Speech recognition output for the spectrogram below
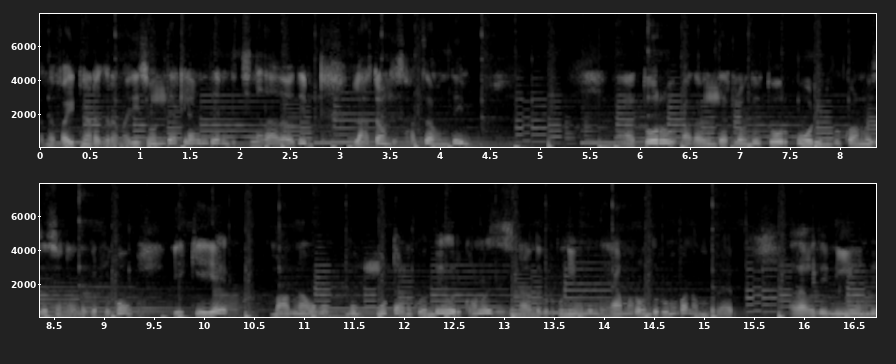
அந்த ஃபைட் நடக்கிற மாதிரி. ஸோ இந்த இடத்துல வந்து எனக்கு சின்னதாக அதாவது லாஸ்ட்டாக வந்து சாட்ஸா வந்து தோர் அதாவது இந்த இடத்துல வந்து தோருக்கும் ஓடினுக்கும் கான்வர்சேஷன் நடந்துக்கிட்டு இருக்கும் ஏகேஏ மாக்னாவும் மூட்டானுக்கு வந்து ஒரு கான்வர்சேஷன் நடந்துக்கிட்டு இருக்கும் நீ வந்து இந்த ஹேமரை வந்து ரொம்ப நம்புகிற அதாவது நீ வந்து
